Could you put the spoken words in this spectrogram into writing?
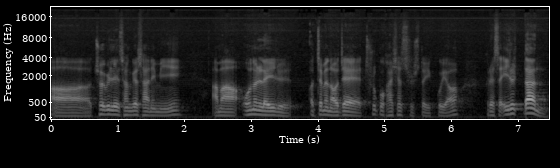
어, 조빌리 선교사님이 아마 오늘 내일 어쩌면 어제 출국하셨을 수도 있고요. 그래서 일단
